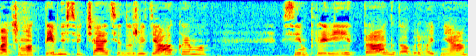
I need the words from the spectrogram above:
Бачимо активність у чаті. Дуже дякуємо. Всім привіт. Так, доброго дня.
